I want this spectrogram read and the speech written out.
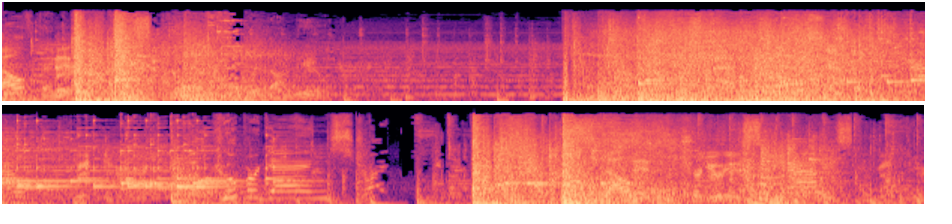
health and depended on you. Cooper Gang, strike. Stealth and seem wasted on you.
